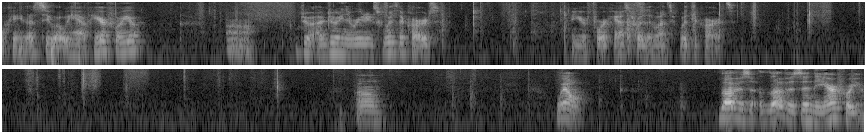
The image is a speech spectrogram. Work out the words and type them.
Okay, let's see what we have here for you. Uh, do, I'm doing the readings with the cards. Your forecast for the month with the cards. Um, well, love is love is in the air for you.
